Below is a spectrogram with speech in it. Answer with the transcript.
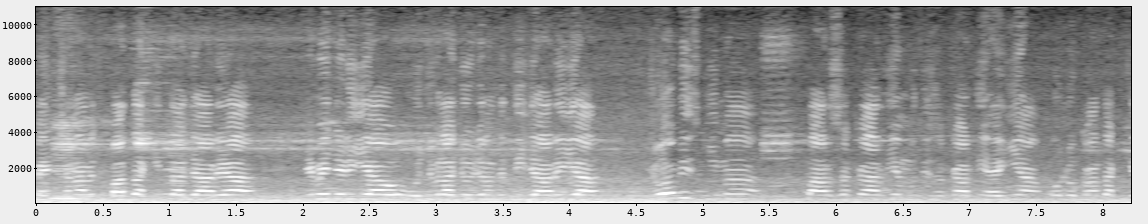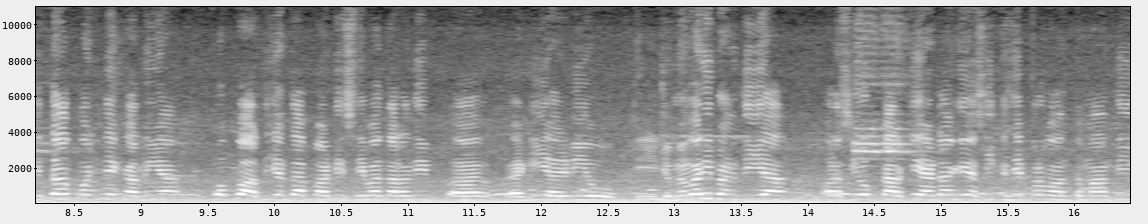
ਪੈਨਸ਼ਨਾਂ ਵਿੱਚ ਵਾਧਾ ਕੀਤਾ ਜਾ ਰਿਹਾ, ਕਿਵੇਂ ਜਿਹੜੀ ਆ ਉਹ ਉਜਵਲਾ ਯੋਜਨਾ ਦਿੱਤੀ ਜਾ ਰਹੀ ਆ, ਜੋ ਵੀ ਸਕੀਮਾਂ ਭਾਰਤ ਸਰਕਾਰ ਦੀਆਂ ਮੋਦੀ ਸਰਕਾਰ ਦੀਆਂ ਹੈਗੀਆਂ ਉਹ ਲੋਕਾਂ ਤੱਕ ਕਿੱਦਾਂ ਪਹੁੰਚਦੇ ਕਰਨੀਆਂ ਉਹ ਭਾਰਤੀ ਜਨਤਾ ਪਾਰਟੀ ਸੇਵਾਦਾਰਾਂ ਦੀ ਹੈਗੀ ਆ ਜਿਹੜੀ ਉਹ ਜ਼ਿੰਮੇਵਾਰੀ ਬਣਦੀ ਆ ਔਰ ਅਸੀਂ ਉਹ ਕਰਕੇ ਹਟਾਂਗੇ ਅਸੀਂ ਕਿਸੇ ਭਗਵੰਤ ਮਾਨ ਦੀ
